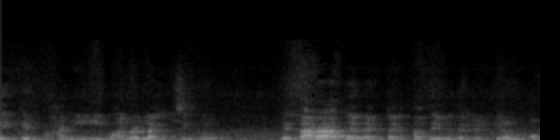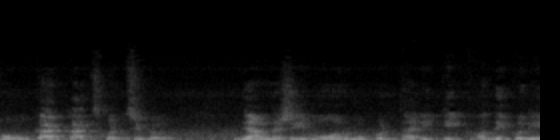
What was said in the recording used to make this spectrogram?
দেখে ভারী ভালো লাগছিল যে তারা যেন একটা, তাদের ভিতরে একটি অহংকার কাজ করছিল যে আমরা সেই মোর মুকুটধারীকে কাঁধে করে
